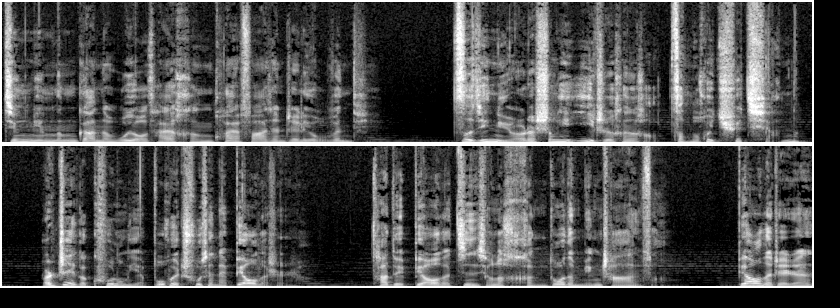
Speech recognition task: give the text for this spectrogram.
精明能干的吴有才很快发现这里有问题：自己女儿的生意一直很好，怎么会缺钱呢？而这个窟窿也不会出现在彪子身上。他对彪子进行了很多的明察暗访。彪子这人，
